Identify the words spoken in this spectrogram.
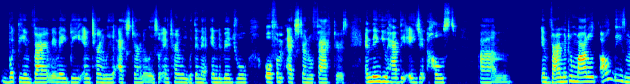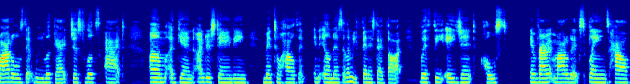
what the environment may be internally or externally so internally within that individual or from external factors. And then you have the agent host um, environmental model. All these models that we look at just looks at um, again understanding mental health and, and illness. And let me finish that thought with the agent host environment model that explains how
